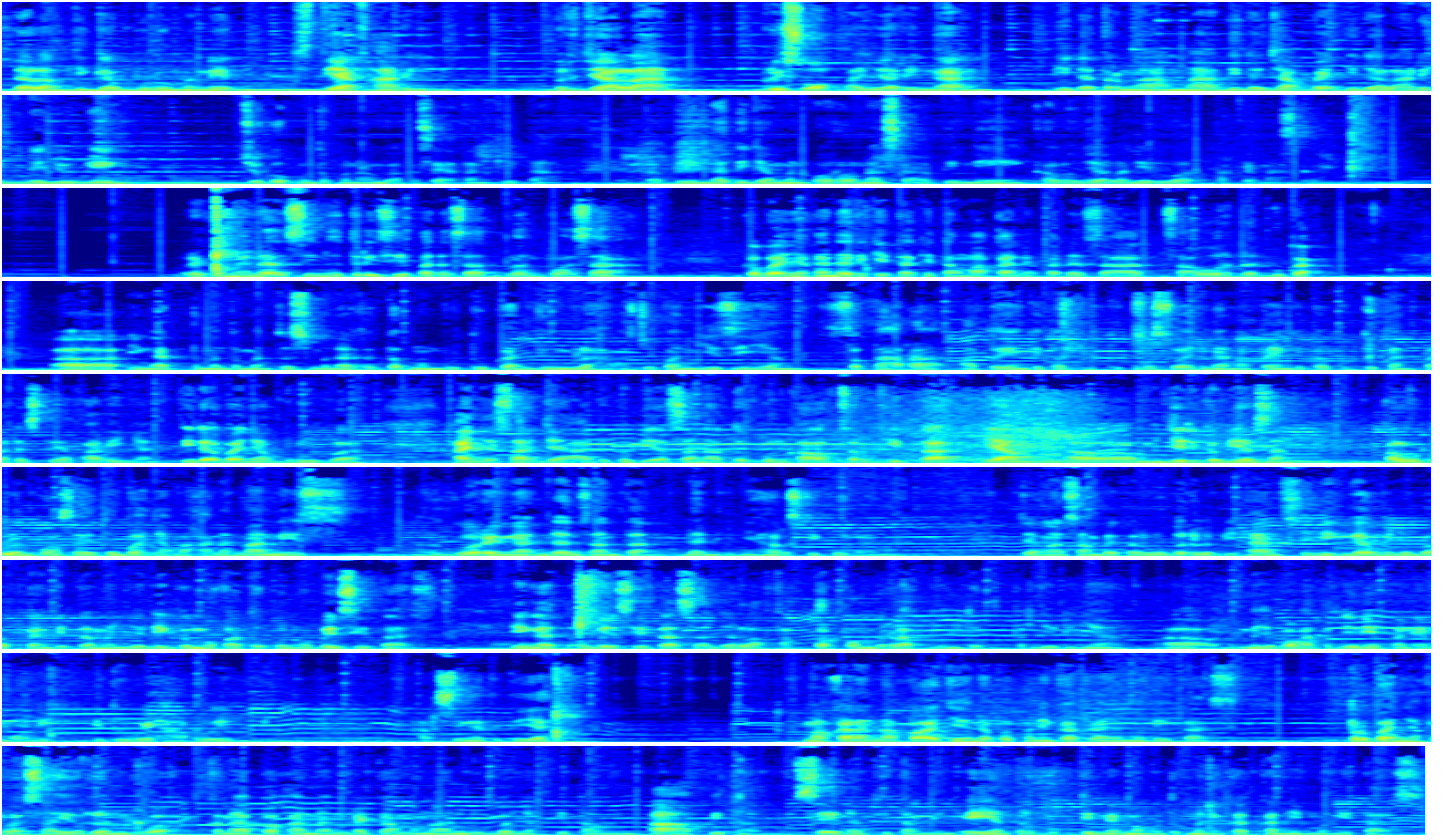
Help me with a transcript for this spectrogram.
dalam 30 menit setiap hari berjalan, brisk walk aja ringan, tidak terengah-engah, tidak capek, tidak lari, tidak jogging, cukup untuk menambah kesehatan kita. Tapi ingat di zaman corona saat ini, kalau jalan di luar pakai masker. Rekomendasi nutrisi pada saat bulan puasa. Kebanyakan dari kita kita makannya pada saat sahur dan buka. Uh, ingat teman-teman tuh sebenarnya tetap membutuhkan jumlah asupan gizi yang setara atau yang kita butuh sesuai dengan apa yang kita butuhkan pada setiap harinya. Tidak banyak berubah, hanya saja ada kebiasaan ataupun culture kita yang uh, menjadi kebiasaan kalau bulan puasa itu banyak makanan manis, uh, gorengan dan santan dan ini harus dikurangi jangan sampai terlalu berlebihan sehingga menyebabkan kita menjadi gemuk ataupun obesitas. Ingat, obesitas adalah faktor pemberat untuk terjadinya uh, menyebabkan terjadinya pneumonia. Itu WHO yang. Harus ingat itu ya. Makanan apa aja yang dapat meningkatkan imunitas? Perbanyaklah sayur dan buah. Kenapa? Karena mereka mengandung banyak vitamin A, vitamin C, dan vitamin E yang terbukti memang untuk meningkatkan imunitas.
